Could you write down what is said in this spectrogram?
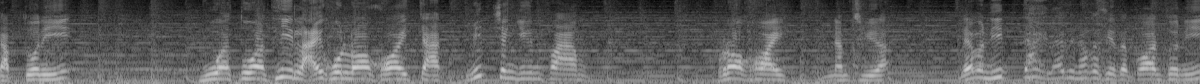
กับตัวนี้ วัวตัวที่หลายคนรอคอยจากมิตรเชงยืนฟาร์ม รอคอยนำเชื้อ แล้ววันนี้ได้แล้วพี่น้องเกษตรกรตัวนี้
